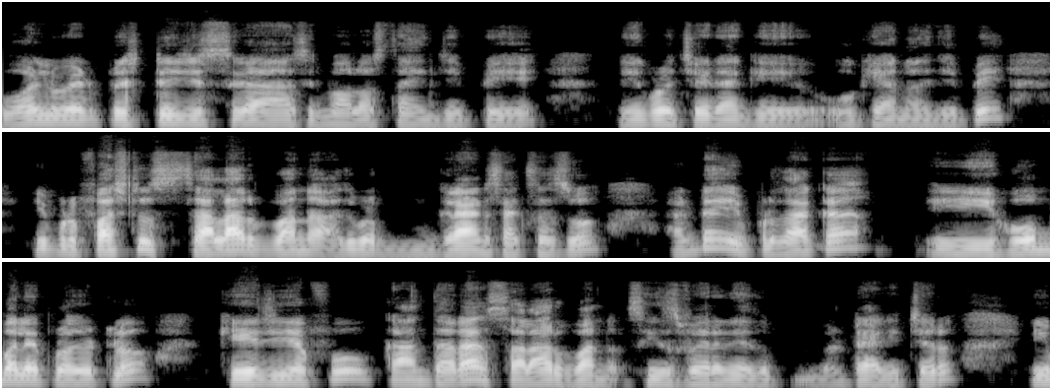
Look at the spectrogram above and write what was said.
వరల్డ్ వైడ్ ప్రెస్టీజియస్గా సినిమాలు వస్తాయని చెప్పి నేను కూడా చేయడానికి ఓకే అన్నానని చెప్పి ఇప్పుడు ఫస్ట్ సలార్ వన్ అది కూడా గ్రాండ్ సక్సెస్ అంటే ఇప్పుడు దాకా ఈ హోమ్ బలే ప్రాజెక్ట్లో KGF Kantara Salaar one ceasefire అనేది ట్యాగ్ ఇచ్చారు ఈ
